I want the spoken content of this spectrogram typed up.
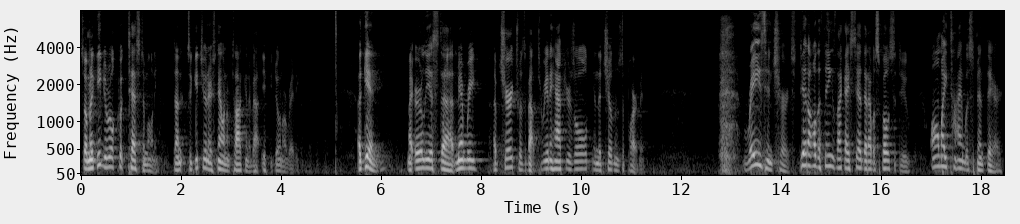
So I'm going to give you a real quick testimony to get you to understand what I'm talking about if you don't already. Again, my earliest uh, memory of church was about three and a half years old in the children's department. Raised in church, did all the things, like I said, that I was supposed to do. All my time was spent there.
